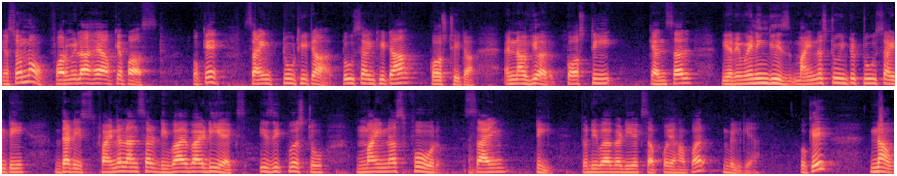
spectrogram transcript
yes और नो फॉर्मूला है आपके पास। Okay sine two theta two sine theta cos theta. And now here cos t cancel ये remaining is minus two into two sine t that is final answer d y by d x is equal to minus four sine t तो d y by d x आपको यहाँ पर मिल गया। Okay? Now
